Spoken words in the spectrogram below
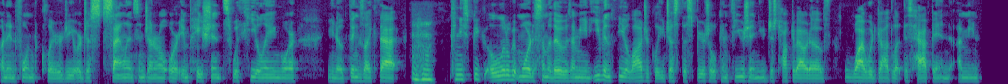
uninformed clergy, or just silence in general, or impatience with healing, or you know things like that. Mm-hmm. Can you speak a little bit more to some of those? I mean, even theologically, just the spiritual confusion you just talked about of why would God let this happen? I mean,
